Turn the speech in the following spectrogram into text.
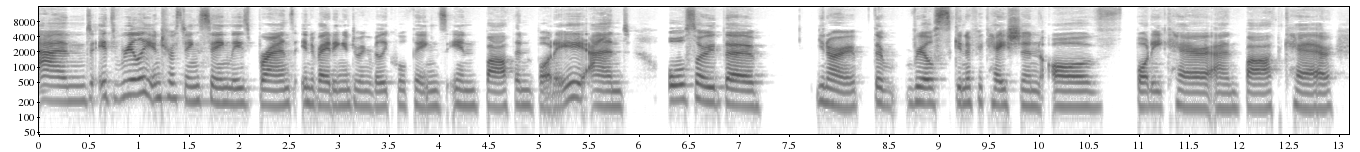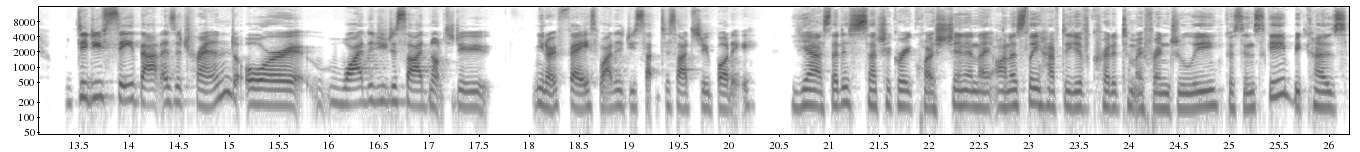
And it's really interesting seeing these brands innovating and doing really cool things in bath and body and also the, you know, the real skinification of body care and bath care. Did you see that as a trend or why did you decide not to do, you know, face? Why did you decide to do body? Yes, that is such a great question. And I honestly have to give credit to my friend Julie Kosinski because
